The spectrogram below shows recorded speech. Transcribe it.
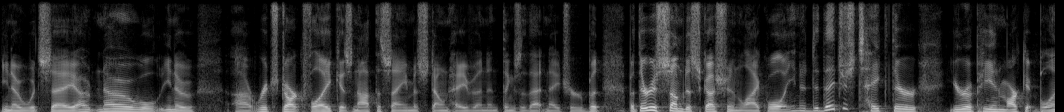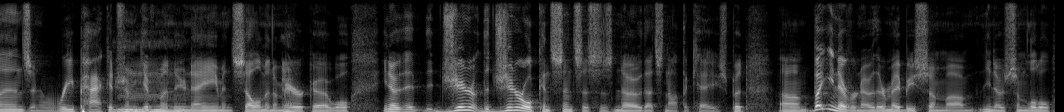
you know would say, oh no, well you know uh, Rich Dark Flake is not the same as Stonehaven and things of that nature, but but there is some discussion like, well, you know, did they just take their European market blends and repackage them, mm. give them a new mm. name, and sell them in America? Yeah. Well, you know, the, gener- the general consensus is no, that's not the case. But um, but you never know. There may be some um, you know some little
